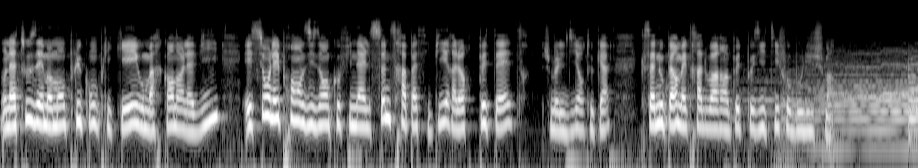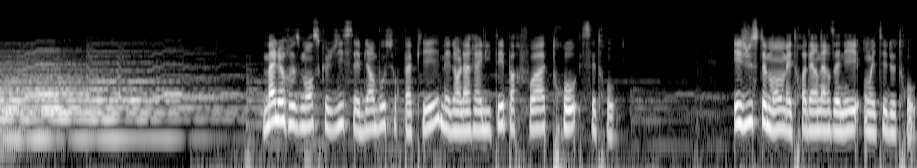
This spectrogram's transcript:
On a tous des moments plus compliqués ou marquants dans la vie, et si on les prend en se disant qu'au final ce ne sera pas si pire, alors peut-être, je me le dis en tout cas, que ça nous permettra de voir un peu de positif au bout du chemin. Malheureusement, ce que je dis, c'est bien beau sur papier, mais dans la réalité, parfois, trop, c'est trop. Et justement, mes trois dernières années ont été de trop.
